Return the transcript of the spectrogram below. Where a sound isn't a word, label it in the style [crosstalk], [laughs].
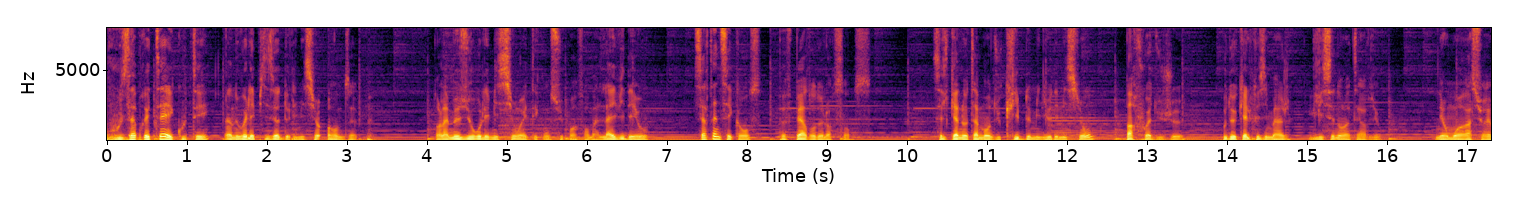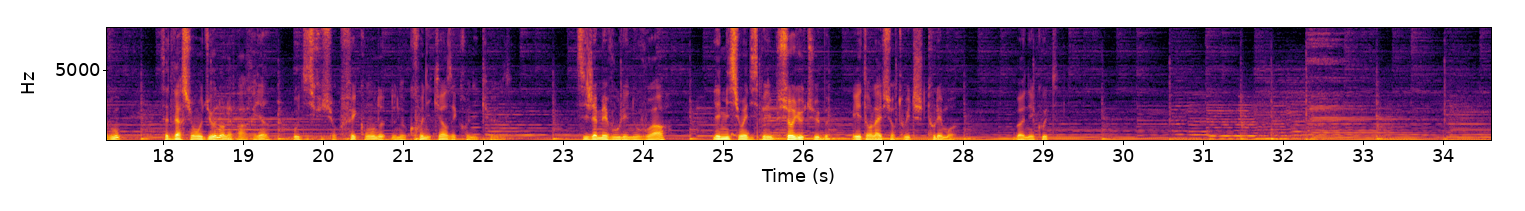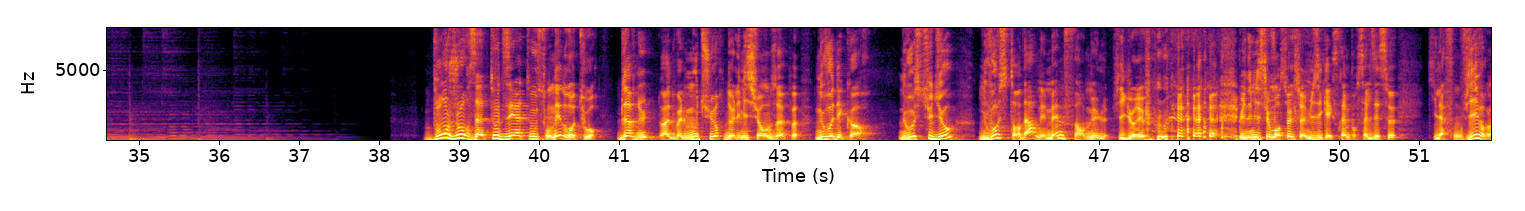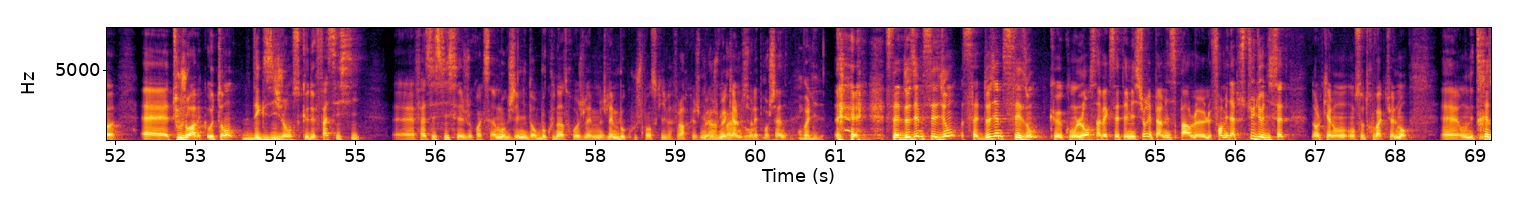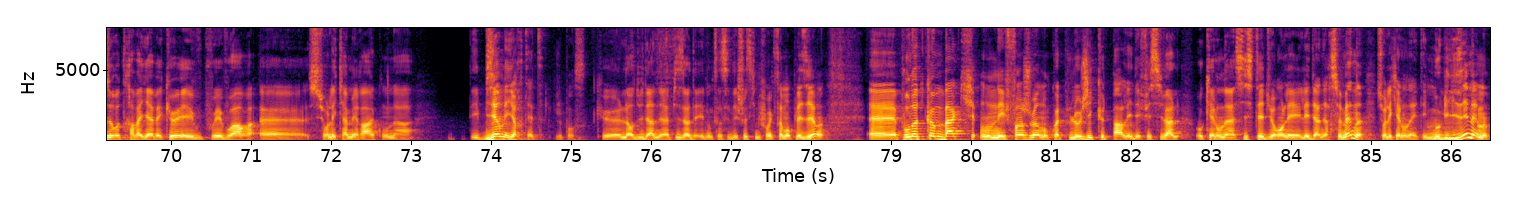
Vous vous apprêtez à écouter un nouvel épisode de l'émission Hands Up. Dans la mesure où l'émission a été conçue pour un format live vidéo, certaines séquences peuvent perdre de leur sens. C'est le cas notamment du clip de milieu d'émission, parfois du jeu, ou de quelques images glissées dans l'interview. Néanmoins, rassurez-vous, cette version audio n'enlèvera rien aux discussions fécondes de nos chroniqueurs et chroniqueuses. Si jamais vous voulez nous voir, l'émission est disponible sur YouTube et est en live sur Twitch tous les mois. Bonne écoute Bonjour à toutes et à tous, on est de retour. Bienvenue dans la nouvelle mouture de l'émission Hands Up. Nouveau décor, nouveau studio, nouveau standard, mais même formule, figurez-vous. [laughs] Une émission mensuelle sur la musique extrême pour celles et ceux qui la font vivre, euh, toujours avec autant d'exigence que de facétie. Euh, facétie, je crois que c'est un mot que j'ai mis dans beaucoup d'intros, je l'aime je beaucoup, je pense qu'il va falloir que je me, je me calme sur les prochaines. On valide. [laughs] Cette deuxième saison, cette deuxième saison qu'on lance avec cette émission est permise par le, le formidable Studio 17 dans lequel on, on se trouve actuellement. Euh, on est très heureux de travailler avec eux et vous pouvez voir euh, sur les caméras qu'on a des bien meilleures têtes, je pense, que lors du dernier épisode. Et donc ça, c'est des choses qui nous font extrêmement plaisir. Euh, pour notre comeback, on est fin juin, donc quoi de plus logique que de parler des festivals auxquels on a assisté durant les, les dernières semaines, sur lesquels on a été mobilisés même.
